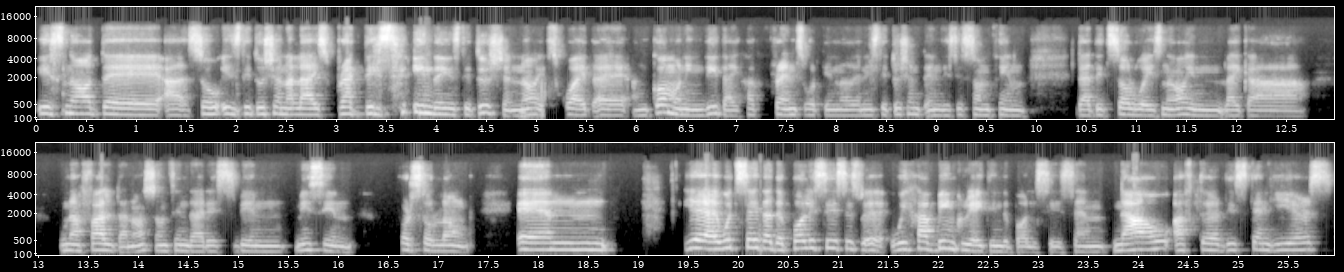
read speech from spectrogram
is not uh, so institutionalized practice in the institution no? It's quite uh, uncommon indeed. I have friends working in an institution and this is something that it's always no in like a una falta no? Something that is been missing for so long. And yeah, I would say that the policies is uh, we have been creating the policies, and now after these ten years,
